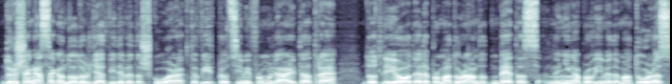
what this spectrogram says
Ndryshe nga sa ka ndodhur gjatë viteve të shkuara, këtë vit plotësimi i formularit A-tre do të lejohet edhe për maturantët mbetës në një nga provimet e maturës,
